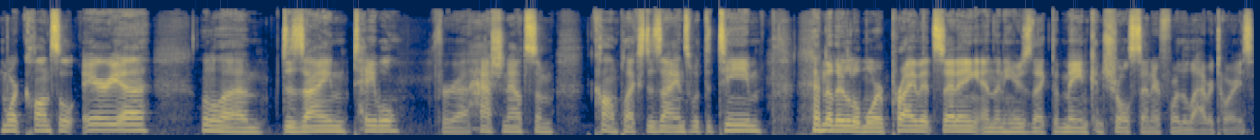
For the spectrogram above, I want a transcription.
more console area, little um, design table for uh, hashing out some complex designs with the team, another little more private setting, and then here's like the main control center for the laboratories.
